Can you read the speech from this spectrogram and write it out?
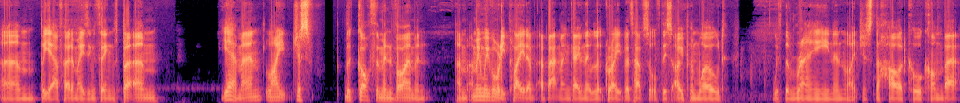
Um, but yeah, I've heard amazing things. But um, yeah, man, like just the Gotham environment. Um, I mean, we've already played a, a Batman game that looked great, but to have sort of this open world with the rain and like just the hardcore combat.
